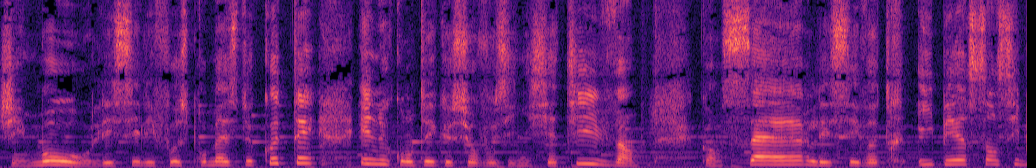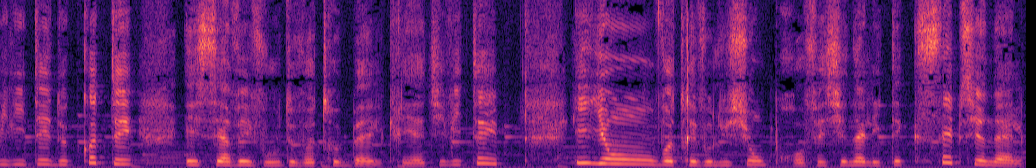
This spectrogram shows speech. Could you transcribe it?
Gémeaux, laissez les fausses promesses de côté et ne comptez que sur vos initiatives. Cancer, laissez votre hypersensibilité de côté et servez-vous de votre belle créativité. Lion, votre évolution professionnelle est exceptionnelle,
